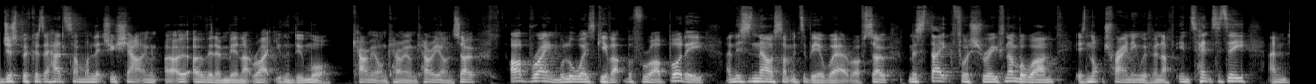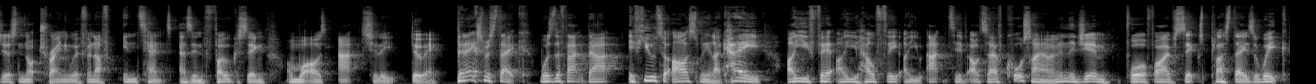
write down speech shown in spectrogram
just because they had someone literally shouting over them, being like, right, you can do more carry on, carry on, carry on. So our brain will always give up before our body. And this is now something to be aware of. So, mistake for Sharif, number one, is not training with enough intensity and just not training with enough intent, as in focusing on what I was actually doing. The next mistake was the fact that if you were to ask me, like, hey, are you fit? Are you healthy? Are you active? I would say, of course I am. I'm in the gym four, five, six plus days a week.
